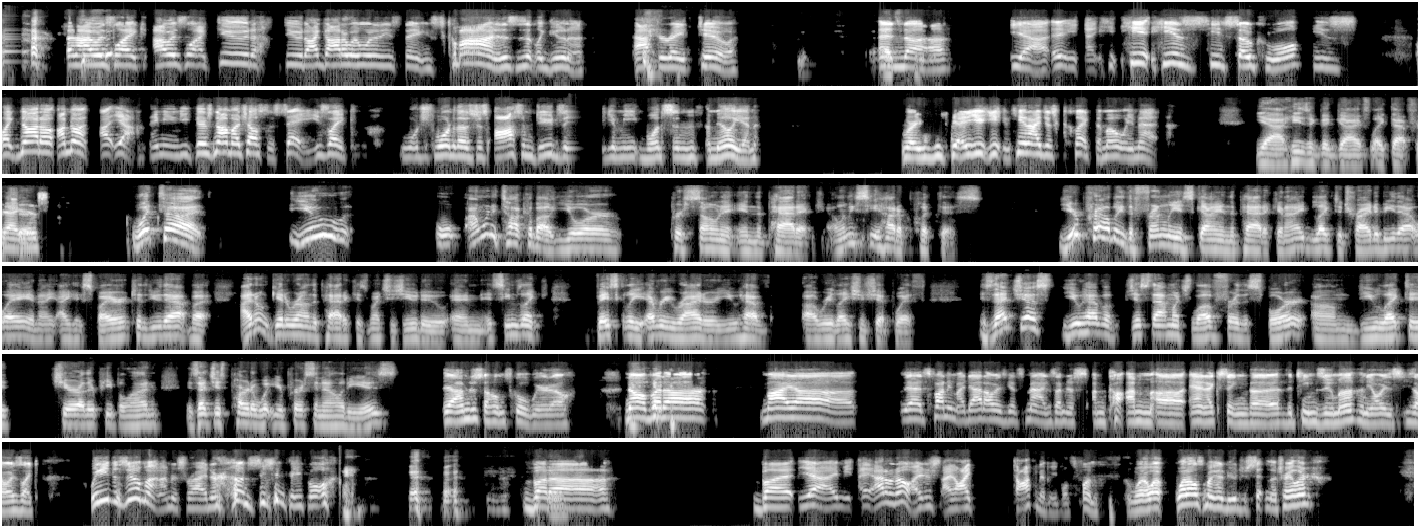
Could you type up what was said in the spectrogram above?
And I was like, I was like, dude, dude, I gotta win one of these things. Come on. This is at Laguna after race two. That's And uh yeah, it- he, he he is he's so cool. He's like not a I'm not uh, yeah, I mean you, there's not much else to say. He's like just one of those just awesome dudes that you meet once in a million. Where you just get you, you, he and I just clicked the moment we met. yeah, he's a good guy like that for yeah, sure. What uh you I want to talk about your persona in the paddock. Let me see how to put this. You're probably the friendliest guy in the paddock, and I'd like to try to be that way, and I, I aspire to do that, but I don't get around the paddock as much as you do. And it seems like basically every rider you have a relationship with. Is that just you have a just that much love for the sport? Um, do you like to cheer other people on? Is that just part of what your personality is? Yeah, I'm just a homeschool weirdo. No, but uh, my uh, yeah, it's funny. My dad always gets mad because I'm just I'm I'm uh annexing the the team Zuma, and he always he's always like, "We need the Zuma," and I'm just riding around seeing people. But Yeah. uh, but yeah, I mean, I, I don't know. I just I like talking to people. It's fun. What what what else am I gonna do? Just sit in the trailer?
